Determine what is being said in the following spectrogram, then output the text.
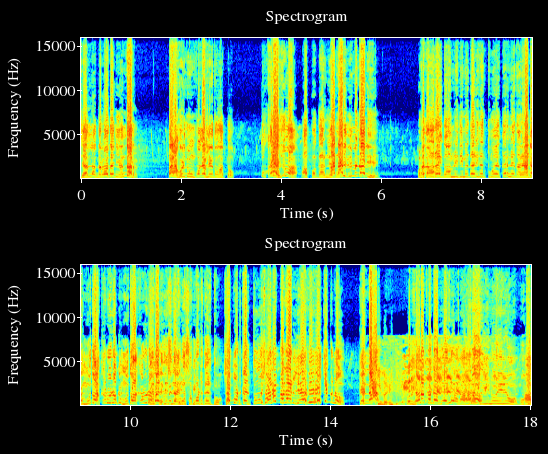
જેલના દરવાજાની અંદર. તારા ખોડી હું પગાર લેતો હોત તો. તું કરે શું આ? આ પગાર આ લેતો તારી જિમ્મેદારી છે. પણ તારે ગામની જિમ્મેદારી છે તું એ કર ને તારે. હું તો કરું કે હું તો કરું છું મારી જિમ્મેદારી. સપોર્ટ કર તું. સપોર્ટ કર. તું શાનો પગાર લે છે હેચકનો? કે ના? શાનો પગાર લે છે ઈનું મુખી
